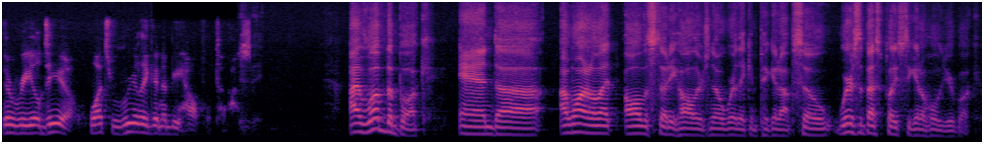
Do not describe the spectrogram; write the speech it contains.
the real deal. What's really going to be helpful to us. I love the book, and uh, I want to let all the study haulers know where they can pick it up. So, where's the best place to get a hold of your book?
